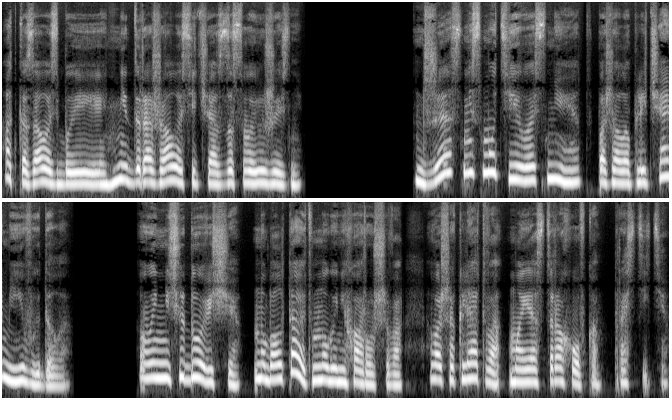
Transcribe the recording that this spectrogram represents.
Отказалась бы и не дрожала сейчас за свою жизнь. Джесс не смутилась, нет, пожала плечами и выдала. «Вы не чудовище, но болтают много нехорошего. Ваша клятва — моя страховка, простите».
